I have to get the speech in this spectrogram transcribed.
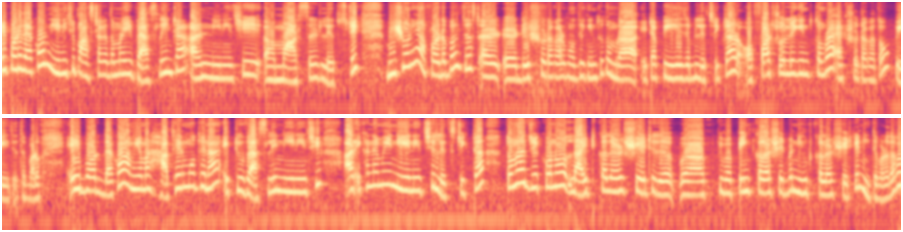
এরপরে দেখো, নিয়ে নিচ্ছি পাঁচ টাকা দামের এই ভ্যাসলিনটা আর নিয়ে নিচ্ছি মার্সের লিপস্টিক ভীষণই অ্যাফোর্ডেবল জাস্ট আর দেড়শো টাকার মধ্যে কিন্তু তোমরা এটা পেয়ে যাবে লিপস্টিকটা আর অফার চললে কিন্তু তোমরা একশো টাকাতেও পেয়ে যেতে পারো। এইবার দেখো, আমি আমার হাতের মধ্যে না একটু ভ্যাসলিন নিয়ে নিয়েছি, আর এখানে আমি নিয়ে নিচ্ছি লিপস্টিকটা তোমরা যে কোনো লাইট কালার শেড কিংবা পিঙ্ক কালার শেড বা নিউড কালার শেডকে নিতে পারো। দেখো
